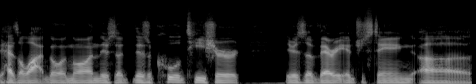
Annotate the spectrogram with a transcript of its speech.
has a lot going on. There's a there's a cool T-shirt there's a very interesting uh,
